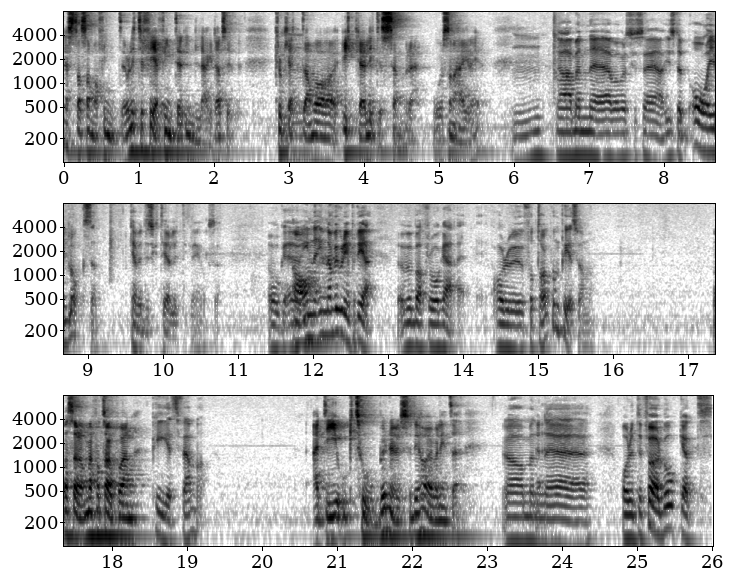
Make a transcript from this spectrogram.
nästan samma finter och lite fler finter inlagda typ. Krokettan var ytterligare lite sämre och såna här grejer. Mm. Ja, men eh, vad var det jag skulle säga? Just det, AI-blocksen kan vi diskutera lite kring också. Och, eh, Ja. innan, innan vi går in på det, jag vill bara fråga. Har du fått tag på en PS5? Vad sa du? Om jag får tag på en? PS5? Nej, det är oktober nu så det har jag väl inte. Ja, men eh, har du inte förbokat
